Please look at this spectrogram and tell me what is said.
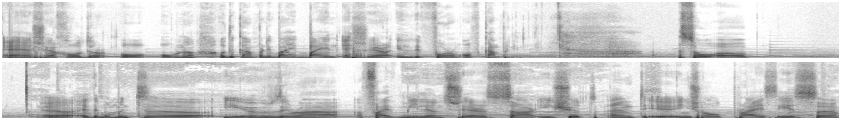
a shareholder or owner of the company by buying a share in the form of company. So. Uh, uh, at the moment, uh, there are 5 million shares are issued, and uh, initial price is uh,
